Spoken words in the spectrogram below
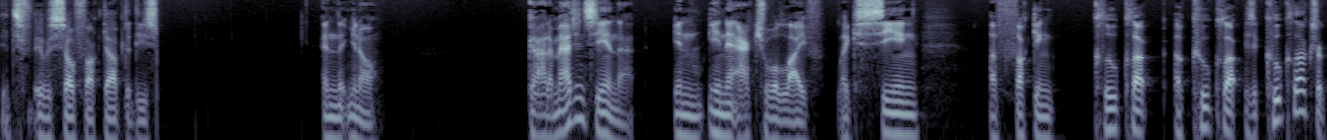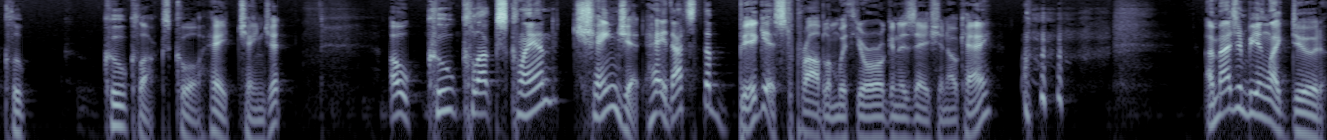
it's it was so fucked up that these and that you know, God, imagine seeing that in in actual life, like seeing a fucking Ku Klux, a Ku Klux, is it Ku Klux or Ku Ku Klux? Cool. Hey, change it oh, Ku Klux Klan, change it. Hey, that's the biggest problem with your organization, okay? imagine being like, dude,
